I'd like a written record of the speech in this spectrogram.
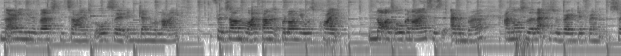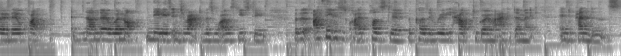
not only university side but also in general life. For example, I found that Bologna was quite not as organised as Edinburgh and also the lectures were very different so they were quite, no, no, were not nearly as interactive as what I was used to. But I think this is quite a positive because it really helped to grow my academic independence.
